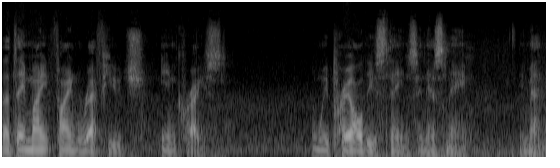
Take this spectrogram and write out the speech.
that they might find refuge in Christ. And we pray all these things in His name. Amen.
